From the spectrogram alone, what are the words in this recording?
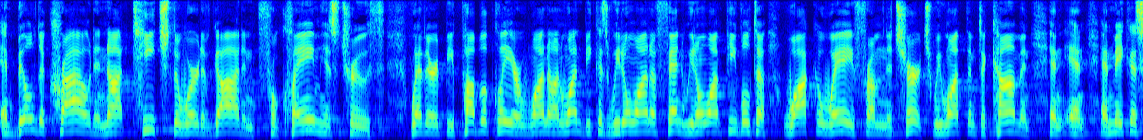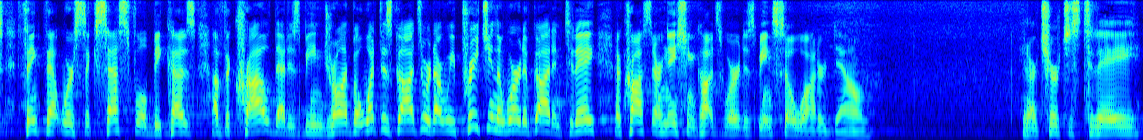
and build a crowd and not teach the Word of God and proclaim His truth, whether it be publicly or one on one, because we don't want to offend. We don't want people to walk away from the church. We want them to come and, and, and, and make us think that we're successful because of the crowd that is being drawn. But what does God's Word? Are we preaching the Word of God? And today, across our nation, God's Word is being so watered down. In our churches today,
